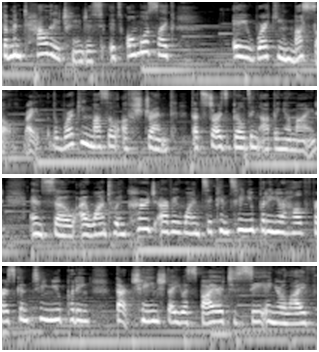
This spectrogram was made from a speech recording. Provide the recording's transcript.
The mentality changes. It's almost like a working muscle, right? The working muscle of strength that starts building up in your mind. And so I want to encourage everyone to continue putting your health first, continue putting that change that you aspire to see in your life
